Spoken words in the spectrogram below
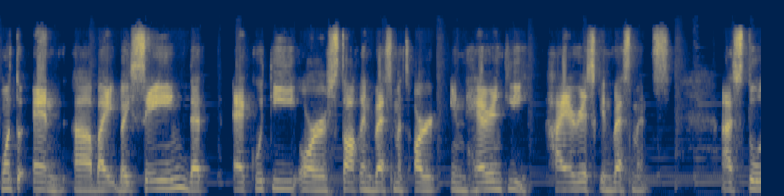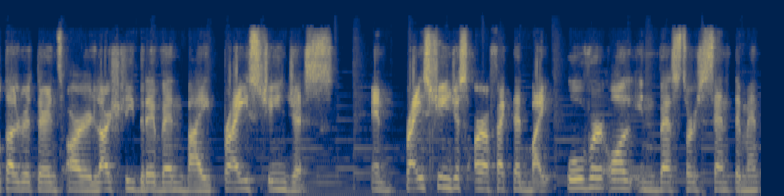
want to end uh, by by saying that equity or stock investments are inherently high risk investments, as total returns are largely driven by price changes And price changes are affected by overall investor sentiment,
